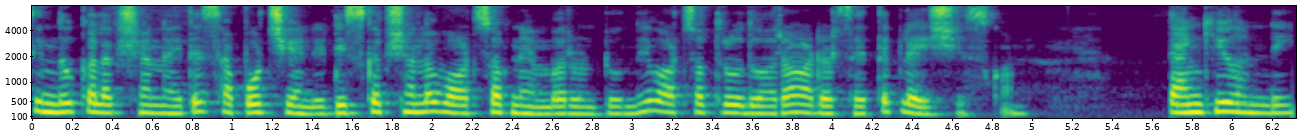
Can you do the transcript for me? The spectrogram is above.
సింధు కలెక్షన్ అయితే సపోర్ట్ చేయండి. డిస్క్రిప్షన్లో వాట్సాప్ నెంబర్ ఉంటుంది. వాట్సాప్ త్రూ ద్వారా ఆర్డర్స్ అయితే ప్లేస్ చేసుకోండి. థ్యాంక్ యూ అండి.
